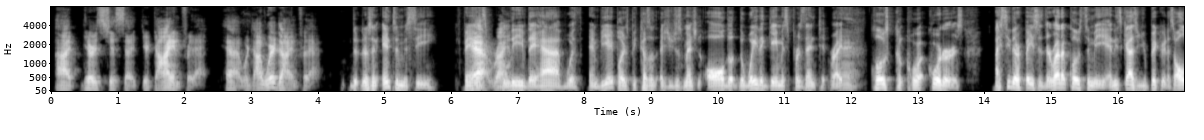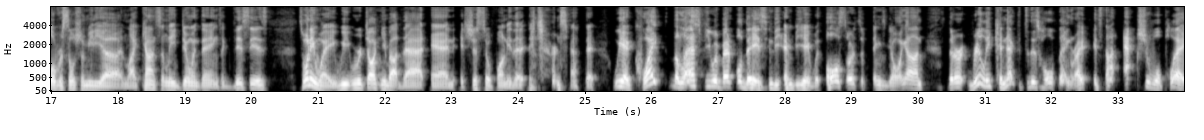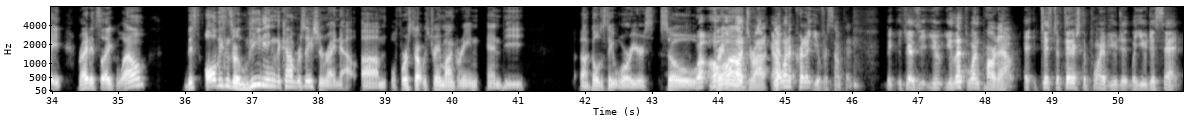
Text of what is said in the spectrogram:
Uh, there's just a, you're dying for that. Yeah, we're we're dying for that. There's an intimacy fans yeah, right. believe they have with NBA players because of, as you just mentioned, all the the way the game is presented, right? Yeah. Close qu- quarters. I see their faces; they're right up close to me, and these guys are ubiquitous, all over social media and like constantly doing things. Like this is so. Anyway, we, we were talking about that, and it's just so funny that it, it turns out that we had quite the last few eventful days in the NBA with all sorts of things going on that are really connected to this whole thing, right? It's not actual play, right? It's like, well, this all these things are leading the conversation right now. Um, we'll first start with Draymond Green and the uh, Golden State Warriors. So, well, hold, hold on, Jarod. Yep. I want to credit you for something because you, you, you left one part out. Uh, just to finish the point of you just, what you just said.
